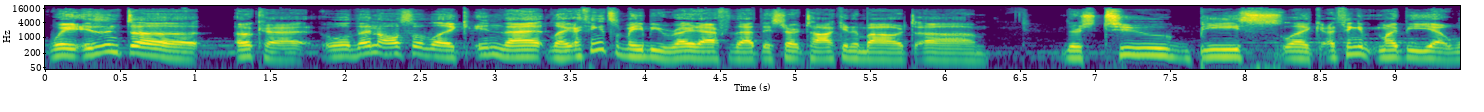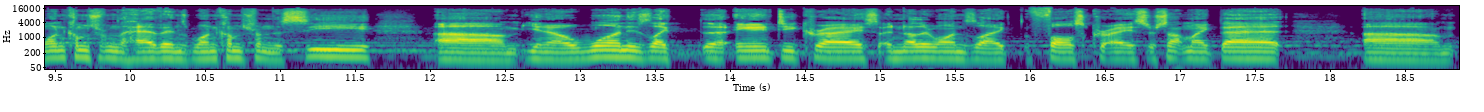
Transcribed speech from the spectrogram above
Wait, isn't uh okay? Well, then also like in that like I think it's maybe right after that they start talking about um there's two beasts. Like I think it might be yeah. One comes from the heavens. One comes from the sea. Um, you know, one is like the Antichrist. Another one's like false Christ or something like that. Um,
